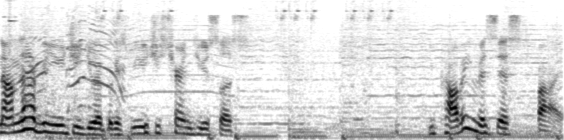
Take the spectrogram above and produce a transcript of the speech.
Now I'm gonna have Ryuji do it because Ryuji's turn's useless. You probably resist fire.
